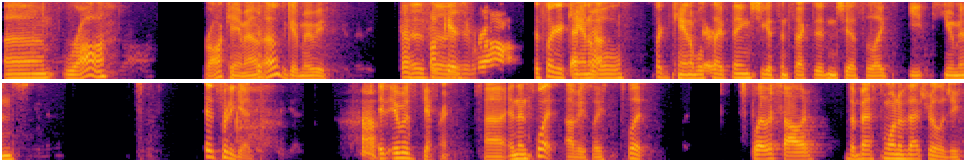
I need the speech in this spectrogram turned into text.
Um, Raw, Raw came out. The, that was a good movie. The fuck is Raw? It's like a cannibal. Not, it's like a cannibal sure. type thing. She gets infected and she has to like eat humans. It's, it's pretty good. Huh. It, it, was different. Uh, and then Split, obviously. Split. Split was solid. The best one of that trilogy.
